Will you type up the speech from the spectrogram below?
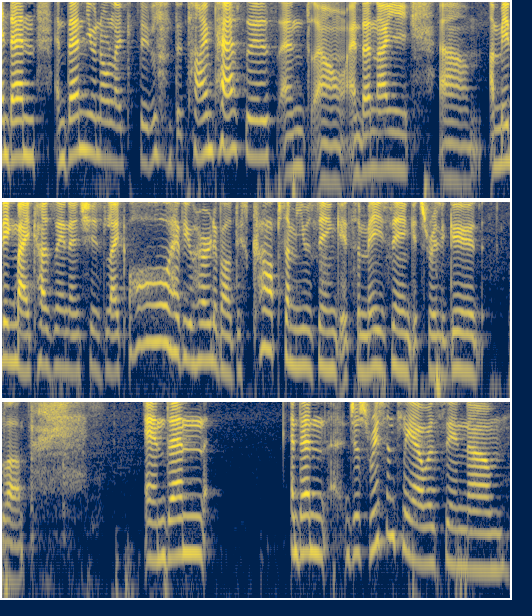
And then and then you know like the the time passes and uh, and then I um, I'm meeting my cousin and she's like oh have you heard about these cups I'm using? It's amazing. It's really good. Blah. And then and then just recently I was in um,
